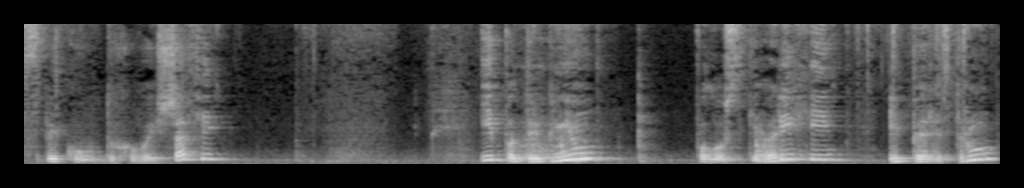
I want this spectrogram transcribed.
спеку в духовій шафі і подрібню полоські горіхи і перетру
